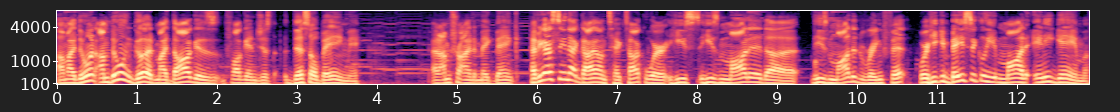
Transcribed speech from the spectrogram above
How am I doing? I'm doing good. My dog is fucking just disobeying me. And I'm trying to make bank. Have you guys seen that guy on TikTok where he's he's modded uh he's modded Ring Fit where he can basically mod any game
